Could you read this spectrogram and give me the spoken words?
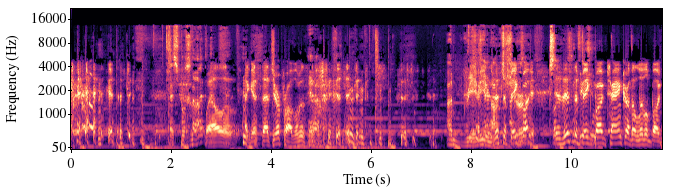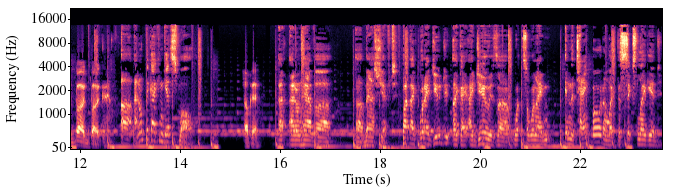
I suppose not. Well, uh, I guess that's your problem, isn't it? I'm really is not this the big sure. bug? Is this the big bug tank or the little bug bug bug? uh, I don't think I can get small. Okay. I, I don't have a, a mass shift. But like what I do, do like I, I do is uh, what. So when I'm in the tank mode, I'm like the six-legged,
